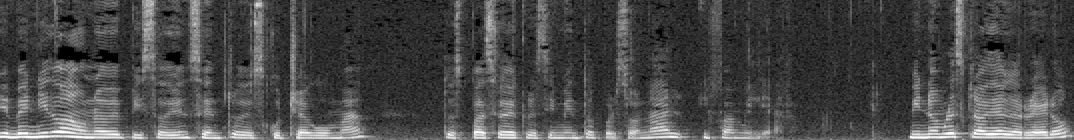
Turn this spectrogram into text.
Bienvenido a un nuevo episodio en Centro de Escucha Guma, tu espacio de crecimiento personal y familiar. Mi nombre es Claudia Guerrero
